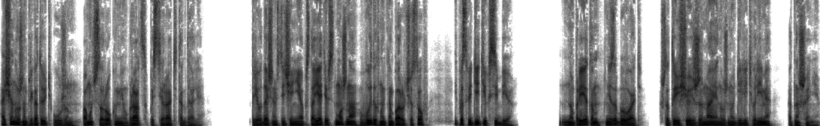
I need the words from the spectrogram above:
а еще нужно приготовить ужин, помочь с уроками, убраться, постирать и так далее. При удачном стечении обстоятельств можно выдохнуть на пару часов и посвятить их себе. Но при этом не забывать, что ты еще и жена, и нужно уделить время отношениям.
